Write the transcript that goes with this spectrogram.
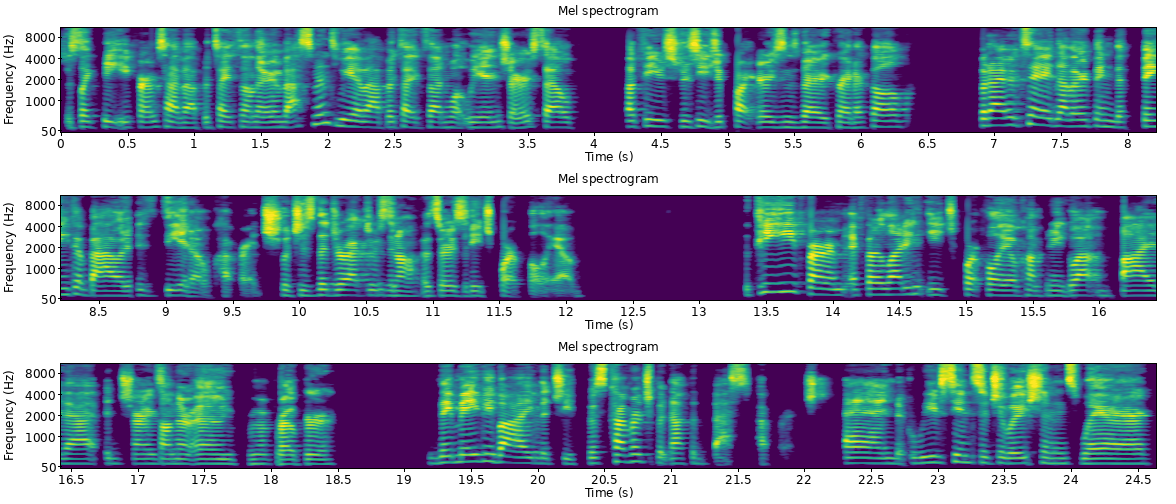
just like PE firms have appetites on their investments, we have appetites on what we insure. So a few strategic partners is very critical. But I would say another thing to think about is D&O coverage, which is the directors and officers at each portfolio. The PE firm, if they're letting each portfolio company go out and buy that insurance on their own from a broker, they may be buying the cheapest coverage, but not the best coverage. And we've seen situations where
